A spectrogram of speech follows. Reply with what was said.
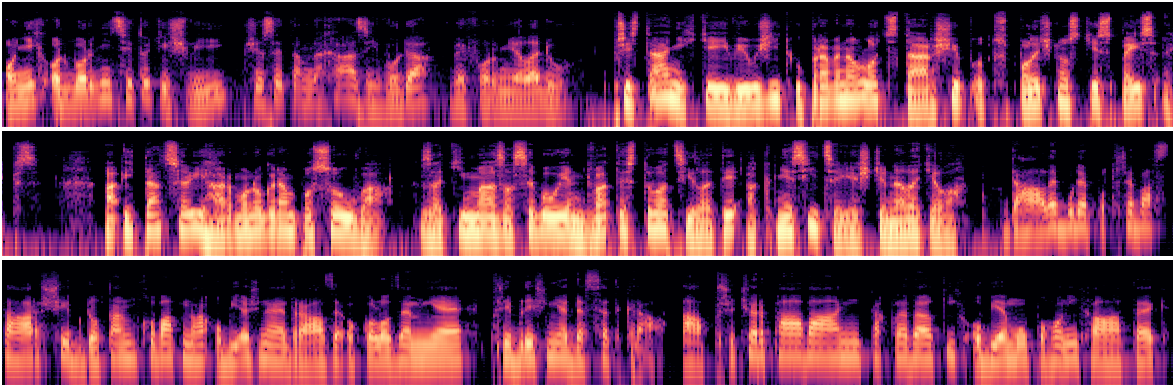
O nich odborníci totiž ví, že se tam nachází voda ve formě ledu přistání chtějí využít upravenou loď Starship od společnosti SpaceX. A i ta celý harmonogram posouvá. Zatím má za sebou jen dva testovací lety a k měsíci ještě neletěla. Dále bude potřeba Starship dotankovat na oběžné dráze okolo Země přibližně desetkrát. A přečerpávání takhle velkých objemů pohoných látek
